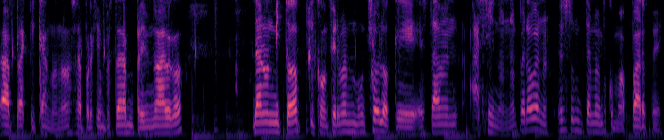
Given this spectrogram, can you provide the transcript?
ah, practicando, ¿no? O sea, por ejemplo, están aprendiendo algo dan un meetup y confirman mucho lo que estaban haciendo, ¿no? Pero bueno, eso es un tema como aparte.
